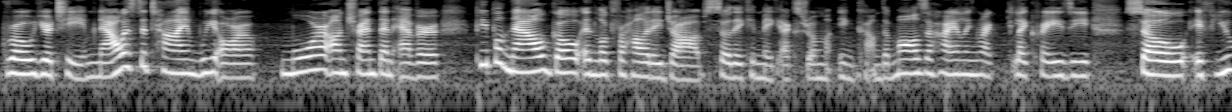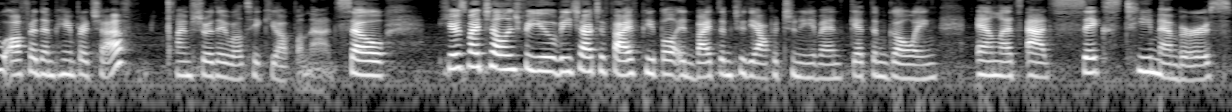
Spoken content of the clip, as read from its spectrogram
grow your team. Now is the time we are more on trend than ever. People now go and look for holiday jobs so they can make extra income. The malls are hiring like, like crazy. So if you offer them Pampered Chef, I'm sure they will take you up on that. So here's my challenge for you reach out to five people, invite them to the opportunity event, get them going, and let's add six team members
